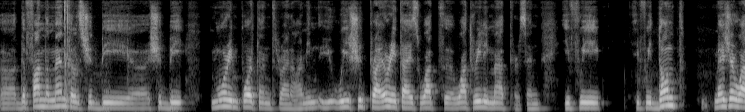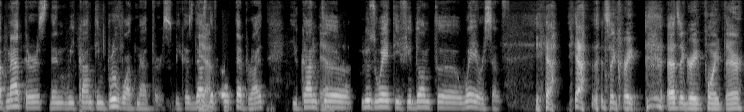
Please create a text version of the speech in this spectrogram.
uh, the fundamentals should be uh, should be more important right now. I mean, you, we should prioritize what uh, what really matters, and if we if we don't measure what matters, then we can't improve what matters because that's yeah. the first step, right? You can't yeah. uh, lose weight if you don't uh, weigh yourself. Yeah, yeah, that's a great that's a great point there,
